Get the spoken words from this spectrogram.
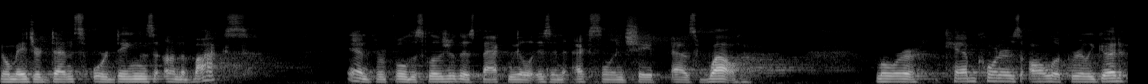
No major dents or dings on the box. And for full disclosure, this back wheel is in excellent shape as well. Lower cab corners all look really good.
